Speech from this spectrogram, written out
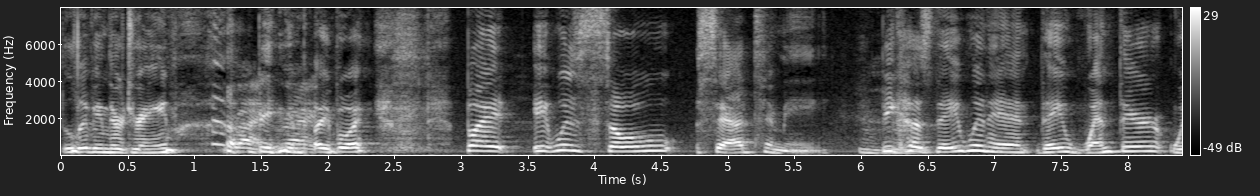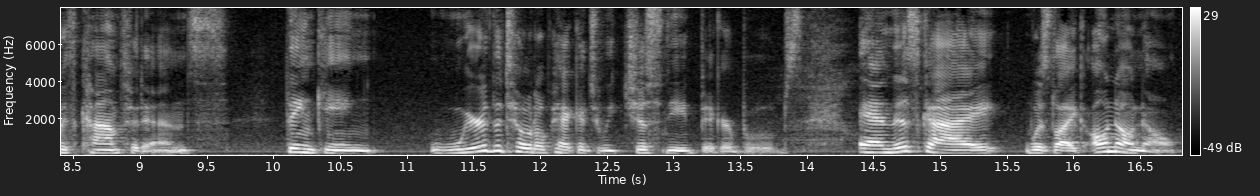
living their dream, Right, being right. in Playboy. But it was so sad to me Mm-hmm. because they went in, they went there with confidence, thinking we're the total package. We just need bigger boobs. And this guy was like, "Oh no, no,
